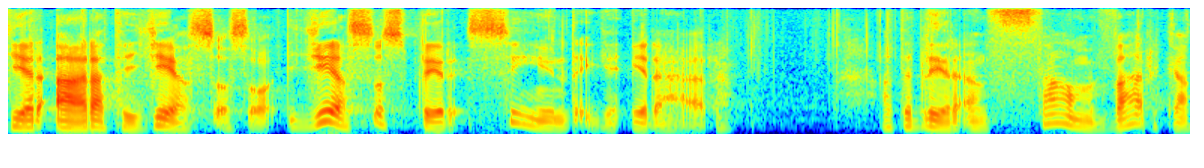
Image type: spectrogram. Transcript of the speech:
ger ära till Jesus och Jesus blir synlig i det här. Att det blir en samverkan.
